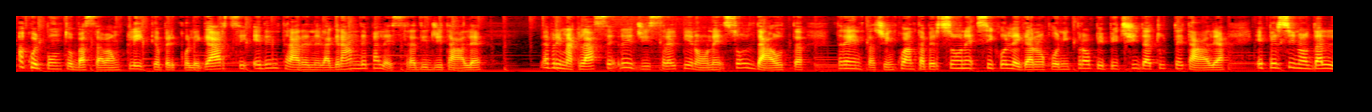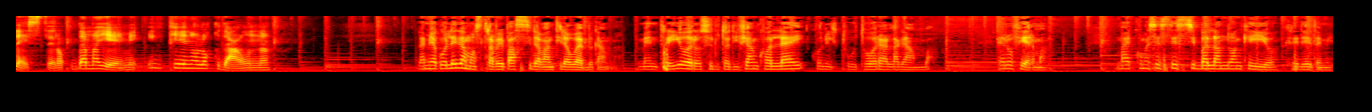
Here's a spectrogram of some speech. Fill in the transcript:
A quel punto bastava un clic per collegarsi ed entrare nella grande palestra digitale. La prima classe registra il pienone sold out. 30-50 persone si collegano con i propri PC da tutta Italia e persino dall'estero, da Miami, in pieno lockdown. La mia collega mostrava i passi davanti alla webcam, mentre io ero seduta di fianco a lei con il tutore alla gamba. Ero ferma, ma è come se stessi ballando anche io, credetemi,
